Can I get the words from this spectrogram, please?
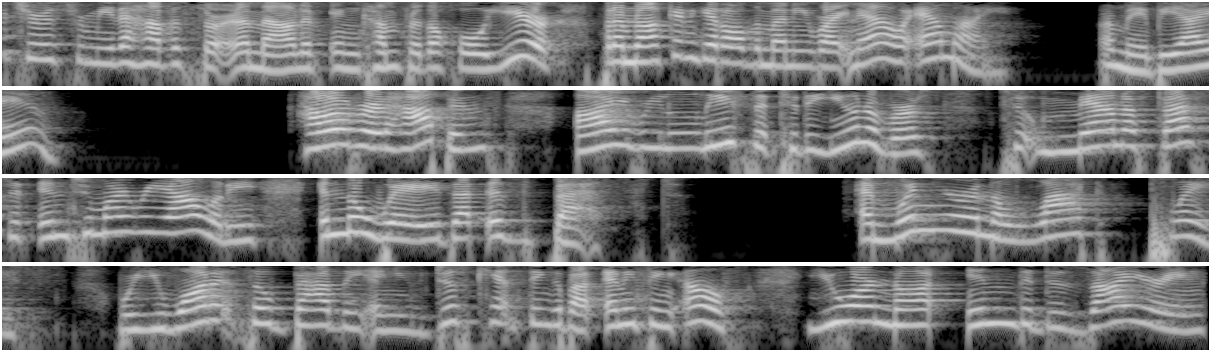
picture is for me to have a certain amount of income for the whole year, but I'm not going to get all the money right now, am I? Or maybe I am. However, it happens, I release it to the universe to manifest it into my reality in the way that is best. And when you're in a lack place where you want it so badly and you just can't think about anything else, you are not in the desiring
